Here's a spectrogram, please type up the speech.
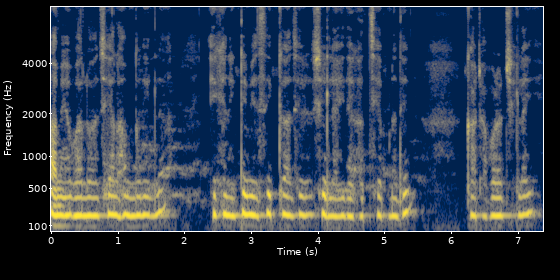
আমিও ভালো আছি, আলহামদুলিল্লাহ। এখানে একটি বেসিক কাজের সেলাই দেখাচ্ছি আপনাদের। কাটা পড়ার সেলাই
